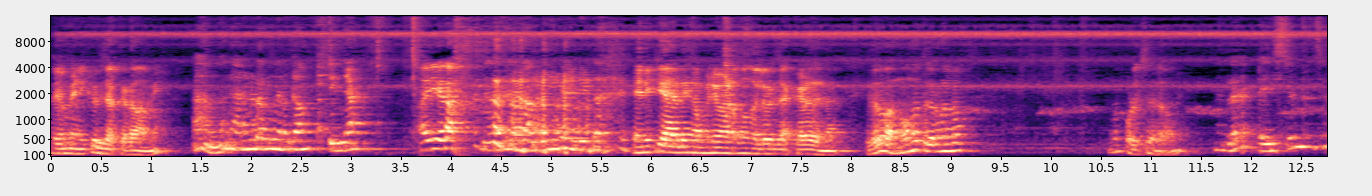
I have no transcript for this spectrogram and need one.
ദൈവം എനിക്കൊരു ചക്കട മാമി ആ എന്നാ ഞാനും കൂടെ ഒന്ന് നിൽക്കാം. പിന്നെ? അയ്യാ. കമ്പനിക്ക് വേണ്ടിയിട്ട് എനിക്ക് ആരുടെയും കമ്പനി വേണമെന്ന് നല്ലൊരു ചക്കട തന്നെ. ഇത് വന്നോന്ന് തീർന്നല്ലോ. ഒന്ന് പൊളിച്ചു തരാം മാമി നല്ല ടേസ്റ്റ് ഉണ്ട്.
